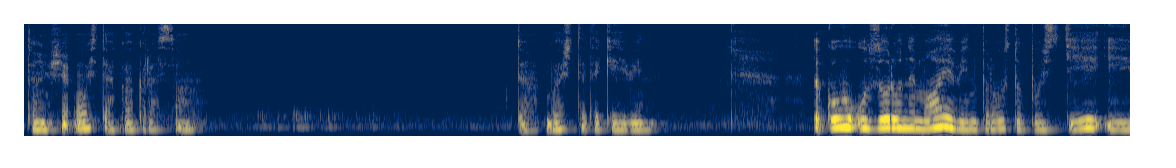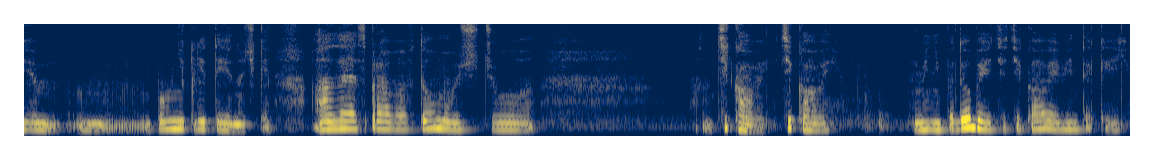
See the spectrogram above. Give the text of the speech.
Так що ось така краса. Так, бачите, такий він. Такого узору немає, він просто пусті і повні клітиночки. Але справа в тому, що цікавий, цікавий. Мені подобається, цікавий він такий.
